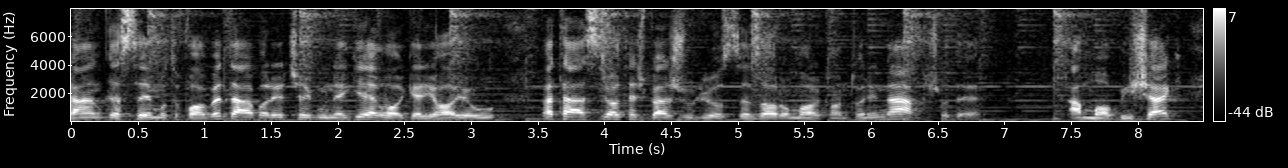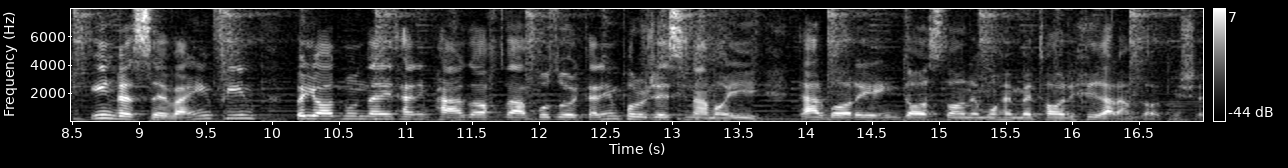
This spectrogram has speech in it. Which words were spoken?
چند قصه متفاوت درباره چگونگی اقواگری های او و تاثیراتش بر جولیوس سزار و مارک آنتونی نقل شده. اما بیشک این قصه و این فیلم به یاد موندنی ترین پرداخت و بزرگترین پروژه سینمایی درباره این داستان مهم تاریخی قلمداد میشه.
